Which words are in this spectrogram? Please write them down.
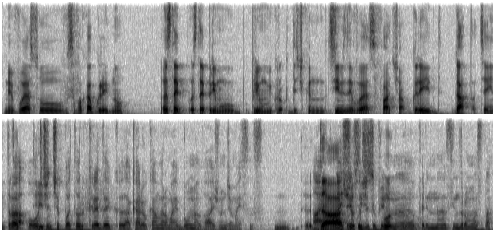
nevoia să, o, să fac upgrade, nu? Ăsta e, ăsta e primul, primul micro. Deci când simți nevoia să faci upgrade, gata, ți-a intrat. Da, orice ești... începător crede că dacă are o cameră mai bună va ajunge mai sus. Da, ai, ai și trecut o să... și tu prin, o... prin sindromul ăsta?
